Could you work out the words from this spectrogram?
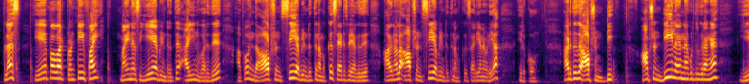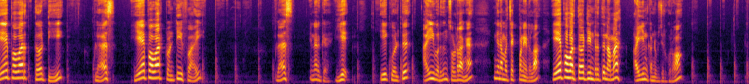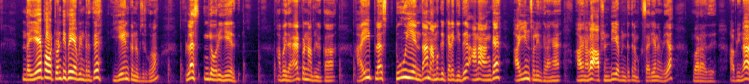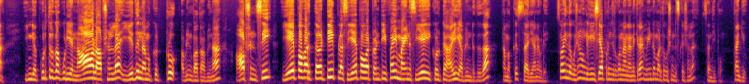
plus A power twenty five minus A அப்படின்றது ஐன்னு வருது. அப்போது இந்த ஆப்ஷன் சி அப்படின்றது நமக்கு சாட்டிஸ்ஃபை ஆகுது. அதனால் ஆப்ஷன் சி அப்படின்றது நமக்கு சரியான விடையாக இருக்கும். அடுத்தது ஆப்ஷன் டி ஆப்ஷன் டியில் என்ன கொடுத்துருக்குறாங்க? A power thirty plus A power twenty five plus என்ன இருக்கு? ஏ ஈக்குவல் டு ஐ வருதுன்னு சொல்கிறாங்க இங்கே நம்ம செக் பண்ணிடலாம். ஏ பவர் தேர்ட்டின்றது நம்ம ஐன்னு கண்டுபிடிச்சிருக்கிறோம். இந்த ஏ பவர் டுவெண்ட்டி ஃபைவ் அப்படின்றது ஏன்னு கண்டுபிடிச்சிருக்கிறோம். ப்ளஸ் இங்கே ஒரு ஏ இருக்குது அப்போ இதை ஆட் பண்ணோம் அப்படின்னாக்கா ஐ ப்ளஸ் டூ ஏன்னு தான் நமக்கு கிடைக்கிது. ஆனால் அங்கே ஐன்னு சொல்லியிருக்கிறாங்க. அதனால் ஆப்ஷன் டி அப்படின்றது நமக்கு சரியான விடையாக வராது. அப்படின்னா இங்கே கொடுத்துருக்கக்கூடிய நாலு ஆப்ஷனில் எது நமக்கு ட்ரூ அப்படின்னு பார்த்தோம் அப்படின்னா option C A power thirty plus A power twenty five minus A equal to I அப்படின்றது தான் நமக்கு சரியான விடை. ஸோ இந்த கொஷின் உங்களுக்கு ஈஸியாக புரிஞ்சிருக்கும்னு நான் நினைக்கிறேன். மீண்டும் அடுத்த கொஷின் டிஸ்கஷனில் சந்திப்போம். தேங்க்யூ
